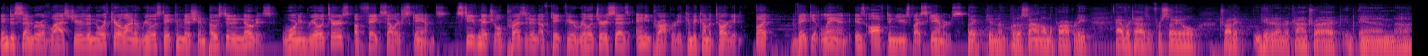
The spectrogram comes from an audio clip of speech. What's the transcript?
In December of last year, the North Carolina Real Estate Commission posted a notice warning realtors of fake seller scams. Steve Mitchell, president of Cape Fear Realtors, says any property can become a target, but vacant land is often used by scammers. They can put a sign on the property, advertise it for sale, try to get it under contract, and uh,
